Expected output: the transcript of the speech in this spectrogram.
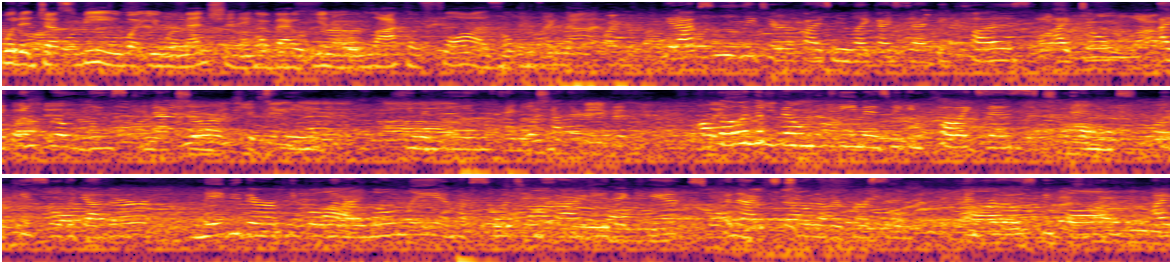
would it just be what you were mentioning about, you know, lack of flaws and things like that? It absolutely terrifies me, like I said, because I don't, I think we'll lose connection between human beings and each other although in the film the theme is we can coexist and be peaceful together, maybe there are people that are lonely and have so much anxiety they can't connect to another person. And for those people, I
